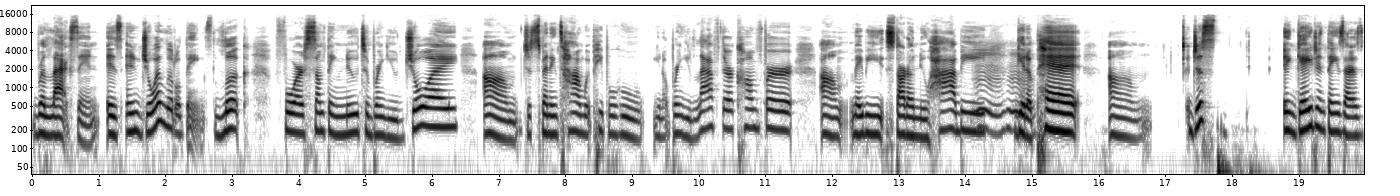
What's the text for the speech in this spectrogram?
relaxing, is enjoy little things. Look for something new to bring you joy. Um, just spending time with people who, you know, bring you laughter, comfort, um, maybe start a new hobby, Mm-hmm. get a pet, um, just engage in things that is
